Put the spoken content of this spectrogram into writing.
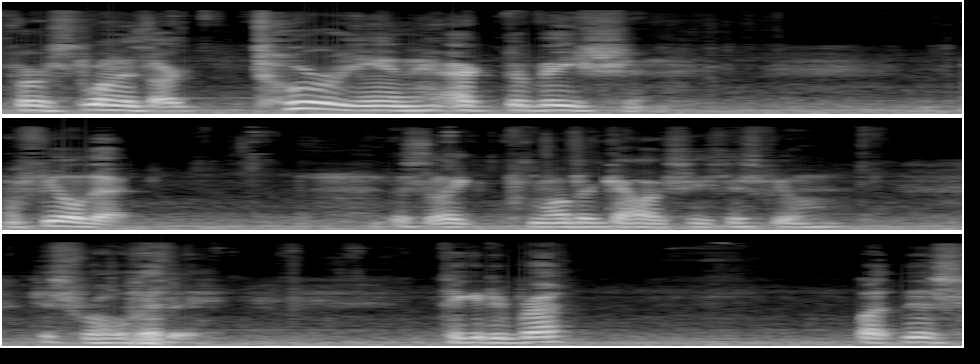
First one is Arcturian activation. I feel that. It's like from other galaxies. Just feel, just roll with it. Take a deep breath. Let this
